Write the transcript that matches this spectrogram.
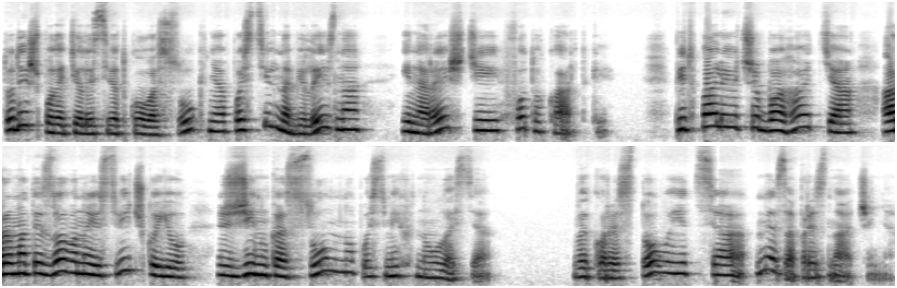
Туди ж полетіли святкова сукня, постільна білизна і нарешті фотокартки. Підпалюючи багаття ароматизованою свічкою, жінка сумно посміхнулася. Використовується не за призначенням.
